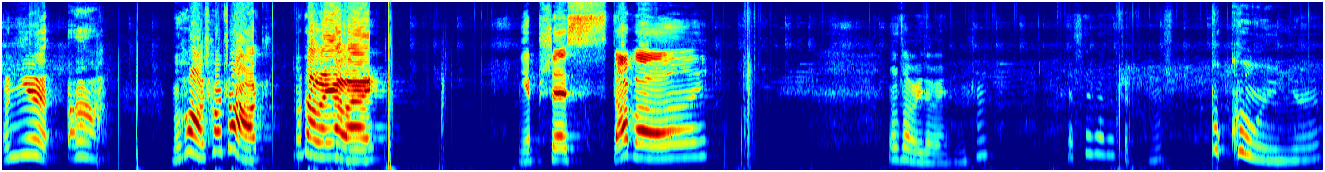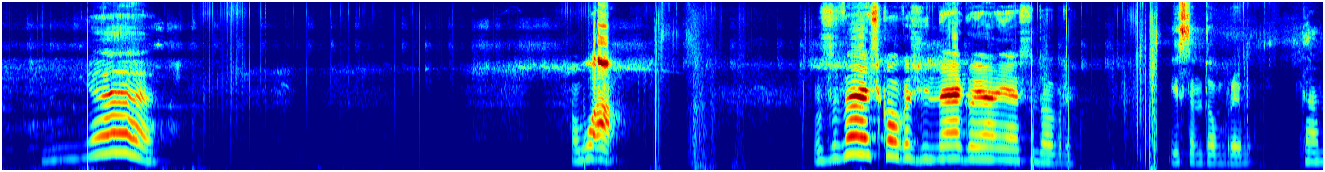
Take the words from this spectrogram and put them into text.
O nie! A! No chodź, chodź, chodź! No dawaj, dawaj! Nie przestawaj! No dawaj, dawaj. Mhm. Ja sobie będę czekał. no Spokojnie. Nie! Ła! Weź kogoś innego, ja nie jestem dobry. Jestem dobrym. Kam...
